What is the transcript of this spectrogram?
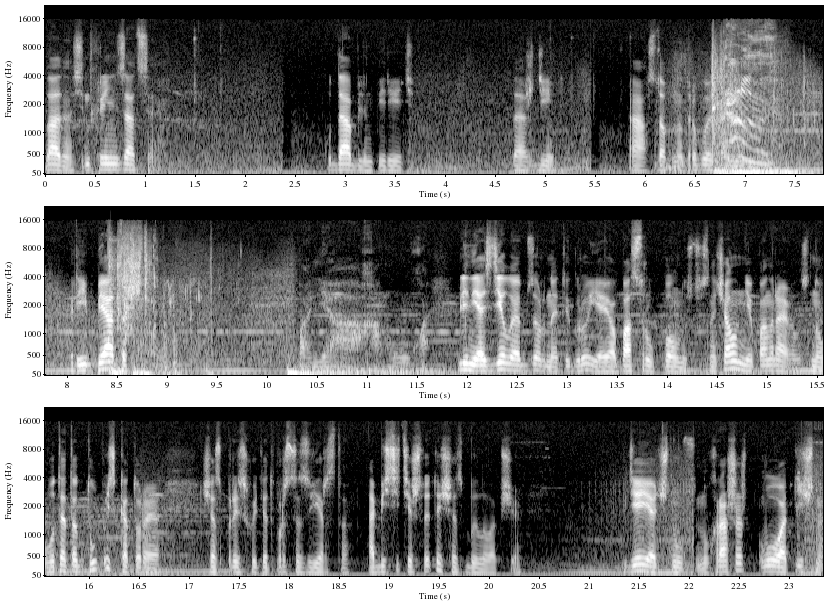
Ладно, синхронизация. Куда, блин, переть? Подожди. А, стоп, на другой конец. Ребята, что... Бляха-муха. Блин, я сделаю обзор на эту игру, я ее обосру полностью. Сначала мне понравилось, но вот эта тупость, которая сейчас происходит, это просто зверство. Объясните, что это сейчас было вообще? Где я очнулся? Ну хорошо, что... О, отлично.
